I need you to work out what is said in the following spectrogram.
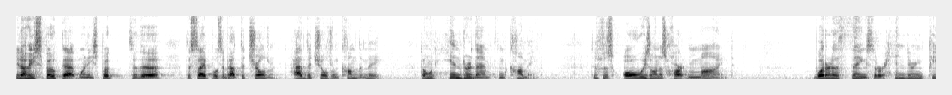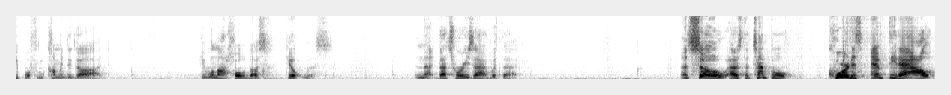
You know, He spoke that when He spoke to the disciples about the children. Have the children come to me. Don't hinder them from coming. This was always on his heart and mind. What are the things that are hindering people from coming to God? He will not hold us guiltless. And that, that's where he's at with that. And so, as the temple court is emptied out,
